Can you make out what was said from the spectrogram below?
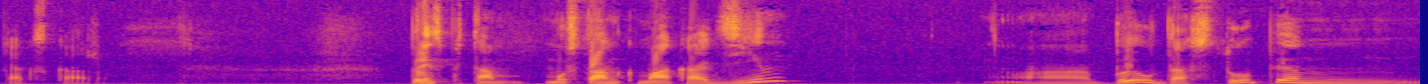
так скажем. В принципе, там Mustang Mach-1 э, был доступен,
